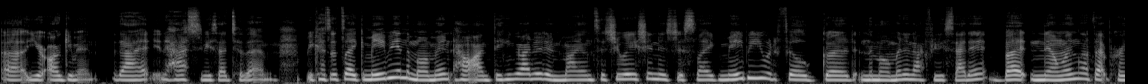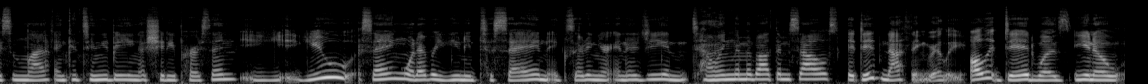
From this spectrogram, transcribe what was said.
uh, your argument that it has to be said to them. Because it's like maybe in the moment how i'm thinking about it in my own situation is just like maybe you would feel good in the moment and after you said it but knowing that that person left and continued being a shitty person y- you saying whatever you need to say and exerting your energy and telling them about themselves it did nothing really. All it did was you know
